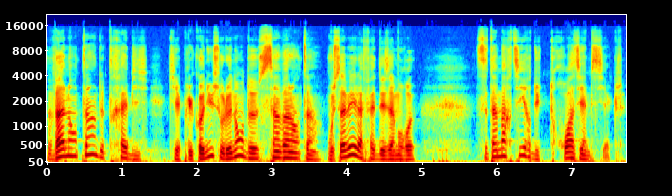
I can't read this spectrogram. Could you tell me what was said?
Valentin de Tréby, qui est plus connu sous le nom de Saint Valentin. Vous savez, la fête des amoureux? C'est un martyr du IIIe siècle.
